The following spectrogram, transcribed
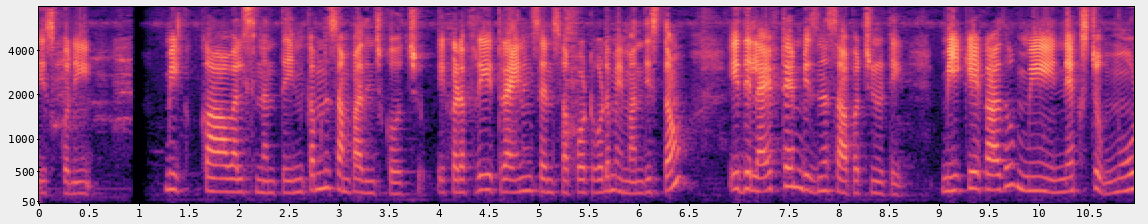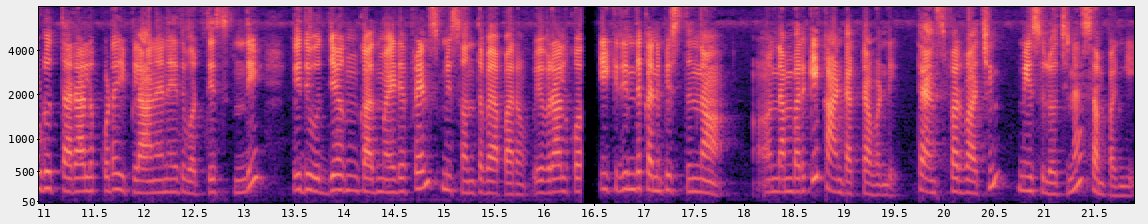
తీసుకొని మీకు కావాల్సినంత ఇన్కమ్ని సంపాదించుకోవచ్చు. ఇక్కడ ఫ్రీ ట్రైనింగ్స్ అండ్ సపోర్ట్ కూడా మేము అందిస్తాం. ఇది లైఫ్ టైం బిజినెస్ ఆపర్చునిటీ. మీకే కాదు మీ నెక్స్ట్ మూడు తరాలకు కూడా ఈ ప్లాన్ అనేది వర్తిస్తుంది. ఇది ఉద్యోగం కాదు మై డే ఫ్రెండ్స్ మీ సొంత వ్యాపారం. వివరాలు ఈ క్రింద కనిపిస్తున్న నంబర్కి కాంటాక్ట్ అవ్వండి. Thanks for watching. మీ సులోచన సంపంగి.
